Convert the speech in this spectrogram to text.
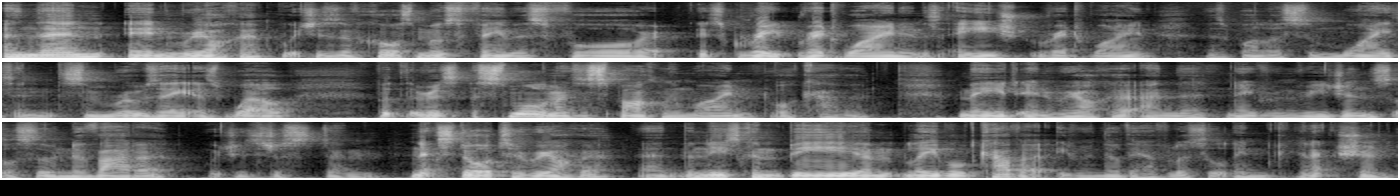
and then in Rioja, which is of course most famous for its great red wine and its aged red wine, as well as some white and some rosé as well. But there is a small amount of sparkling wine, or cava, made in Rioja and the neighbouring regions. Also Navarra, which is just um, next door to Rioja, and these can be um, labelled cava, even though they have little in connection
